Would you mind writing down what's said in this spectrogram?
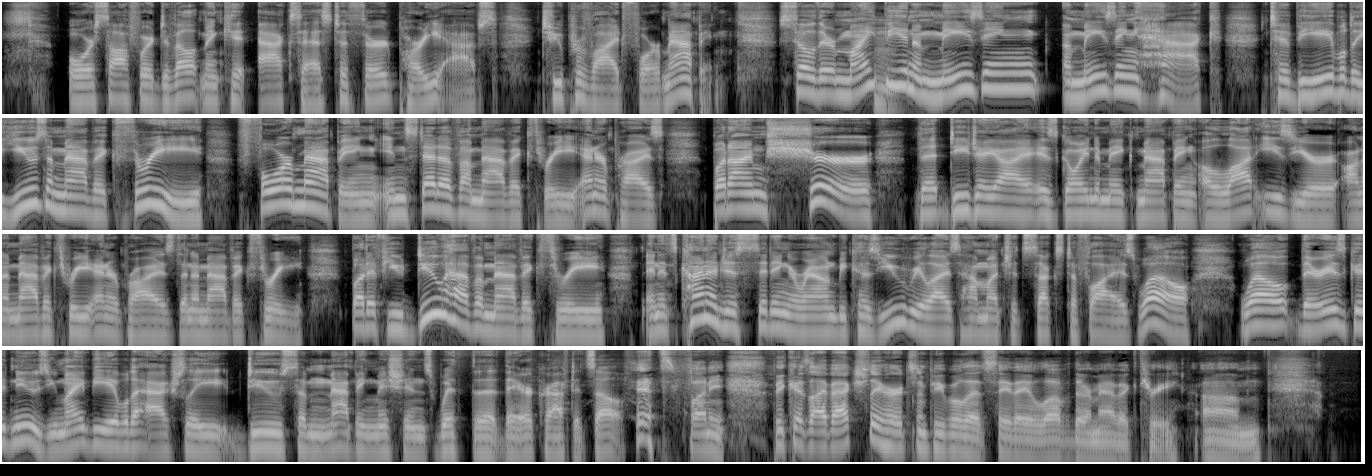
or software development kit access to third party apps to provide for mapping. So there might be hmm. an amazing, amazing hack to be able to use a Mavic 3 for mapping instead of a Mavic 3 Enterprise. But I'm sure that DJI is going to make mapping a lot easier on a Mavic 3 Enterprise than a Mavic 3. But if you do have a Mavic 3 and it's kind of just sitting around because you realize how much it sucks to fly as well, well, there is good news. You might be able to actually do some mapping missions with the, the aircraft itself. It's funny because I've actually heard some people that say they love their Mavic 3. Um,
